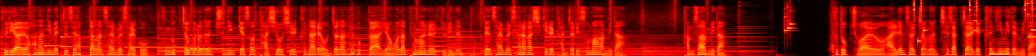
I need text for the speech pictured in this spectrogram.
그리하여 하나님의 뜻에 합당한 삶을 살고 궁극적으로는 주님께서 다시 오실 그날의 온전한 회복과 영원한 평안을 누리는 복된 삶을 살아가시기를 간절히 소망합니다. 감사합니다. 구독, 좋아요, 알림 설정은 제작자에게 큰 힘이 됩니다.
